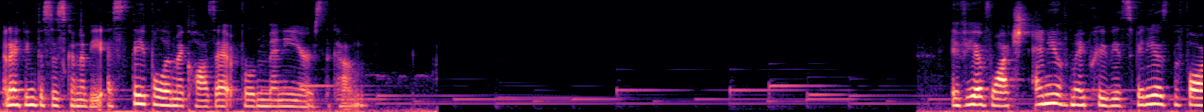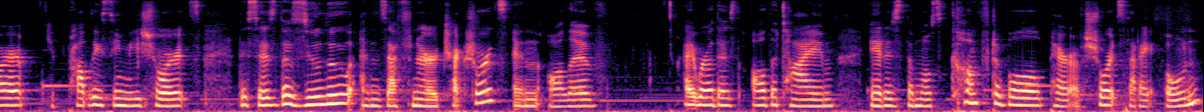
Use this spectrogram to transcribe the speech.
and I think this is gonna be a staple in my closet for many years to come. If you have watched any of my previous videos before, you've probably seen these shorts. This is the Zulu and Zephyr trek shorts in olive. I wear this all the time. It is the most comfortable pair of shorts that I own.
